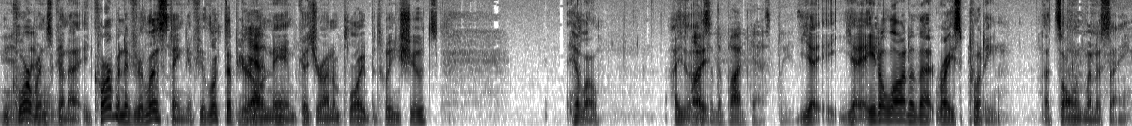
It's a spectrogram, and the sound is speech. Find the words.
and Yeah, Corbin's going to Corbin. If you're listening, if you looked up your Yeah. own name because you're unemployed between shoots, hello. I, I, the podcast, please. yeah, you ate a lot of that rice pudding. That's all I'm going to say.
